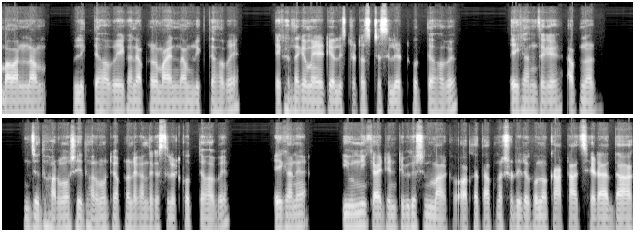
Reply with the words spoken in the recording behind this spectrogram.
বাবার নাম লিখতে হবে, এখানে আপনার মায়ের নাম লিখতে হবে, এখান থেকে ম্যারিটাল স্ট্যাটাসটা সিলেক্ট করতে হবে এইখান থেকে আপনার যে ধর্ম, সেই ধর্মটি আপনার এখান থেকে সিলেক্ট করতে হবে, এখানে ইউনিক আইডেন্টিফিকেশন মার্ক অর্থাৎ আপনার শরীরে কোনো কাটা, ছেঁড়া, দাগ,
